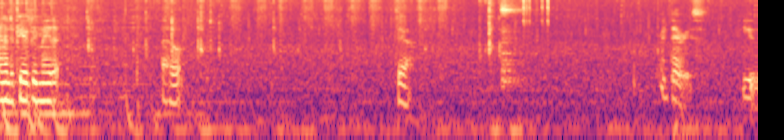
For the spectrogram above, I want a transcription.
And it appears we made it. I hope. Yeah. Red berries. Use.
